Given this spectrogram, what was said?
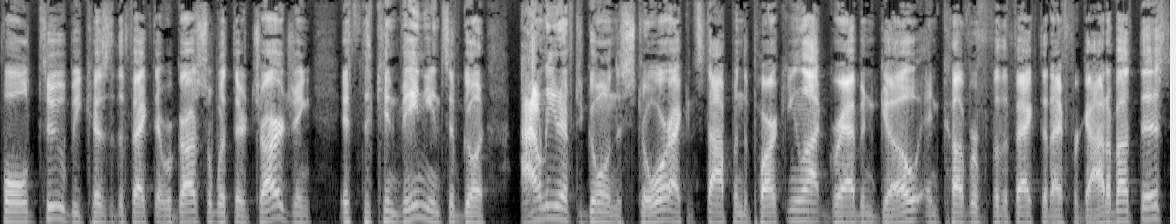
fold too because of the fact that regardless of what they're charging, it's the convenience of going. I don't even have to go in the store. I can stop in the parking lot, grab and go, and cover for the fact that I forgot about this.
